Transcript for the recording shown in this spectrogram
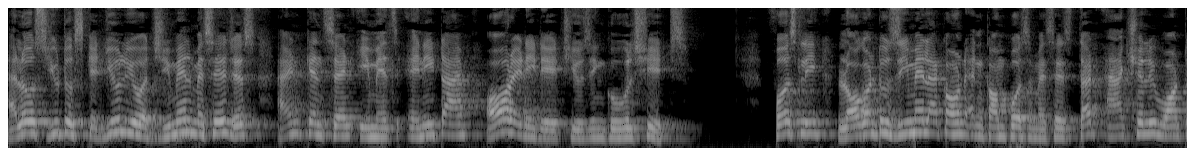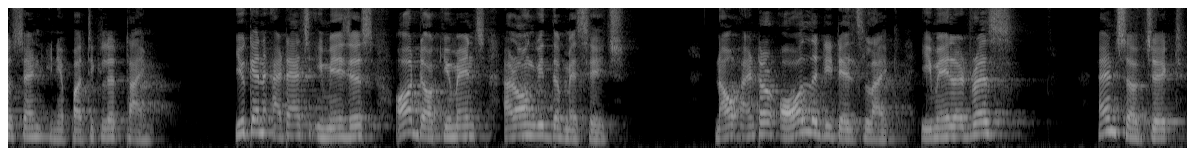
allows you to schedule your Gmail messages and can send emails anytime or any date using Google Sheets. Firstly, log on to Gmail account and compose a message that actually want to send in a particular time. You can attach images or documents along with the message. Now enter all the details like email address and subject,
